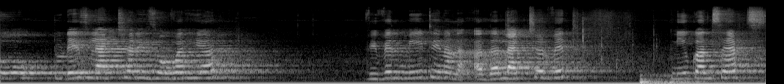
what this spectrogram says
So today's lecture is over here. We will meet in another lecture with new concepts.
